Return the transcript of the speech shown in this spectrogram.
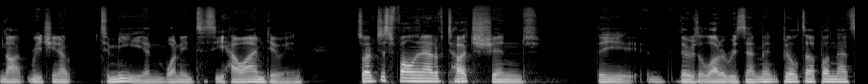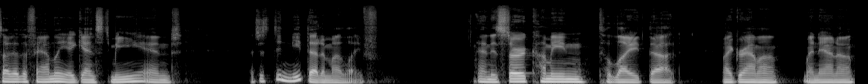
not reaching out to me and wanting to see how I'm doing. So I've just fallen out of touch, and the there's a lot of resentment built up on that side of the family against me, and I just didn't need that in my life. And it started coming to light that my grandma, my Nana,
